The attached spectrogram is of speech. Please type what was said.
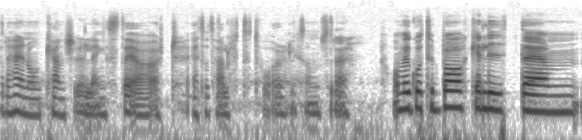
Ja, det här är nog kanske det längsta jag har hört. Ett och ett halvt, två år. Liksom, sådär. Om vi går tillbaka lite mm,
